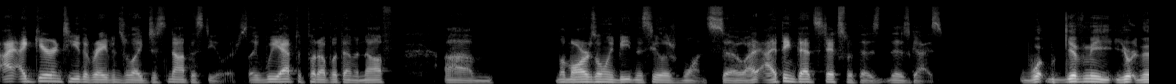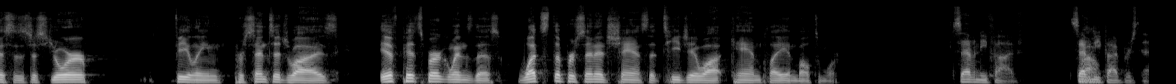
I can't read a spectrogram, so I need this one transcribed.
I, I, guarantee the Ravens are like just not the Steelers. Like we have to put up with them enough. Um, Lamar's only beaten the Steelers once, so I, I think that sticks with those those guys. What give me your? This is just your feeling percentage wise if Pittsburgh wins this, what's the percentage chance that TJ Watt can play in Baltimore? 75. 75%. Wow.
